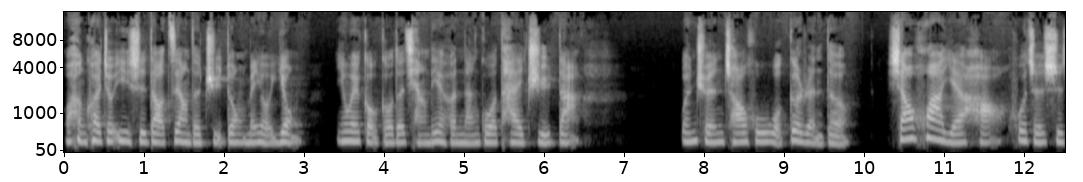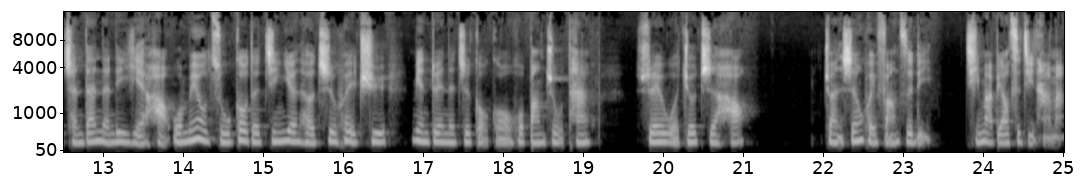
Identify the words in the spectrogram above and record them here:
我很快就意识到这样的举动没有用，因为狗狗的强烈和难过太巨大，完全超乎我个人的消化也好，或者是承担能力也好，我没有足够的经验和智慧去面对那只狗狗或帮助它，所以我就只好转身回房子里，起码不要刺激它嘛。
